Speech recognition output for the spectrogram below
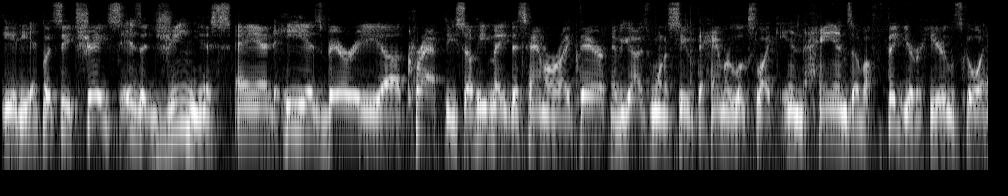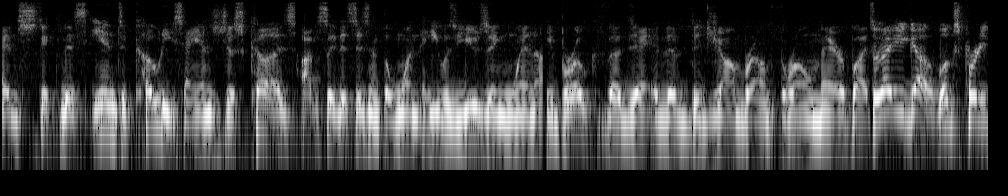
idiot. But see, Chase is a genius and he is very uh, crafty, so he made this hammer right there. if you guys want to see what the hammer looks like in the hands of a figure here, let's go ahead and stick this into Cody's hands just because obviously this isn't the one that he was using when uh, he broke the, the, the John Brown throne there. But so there you go. Looks pretty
